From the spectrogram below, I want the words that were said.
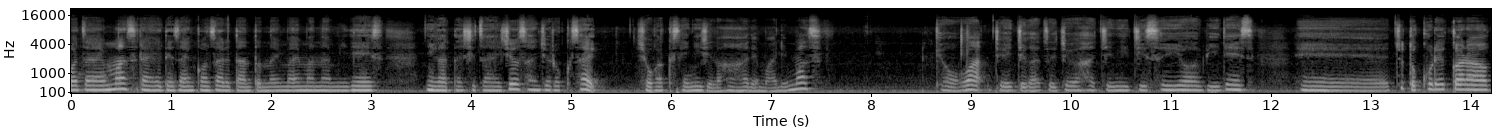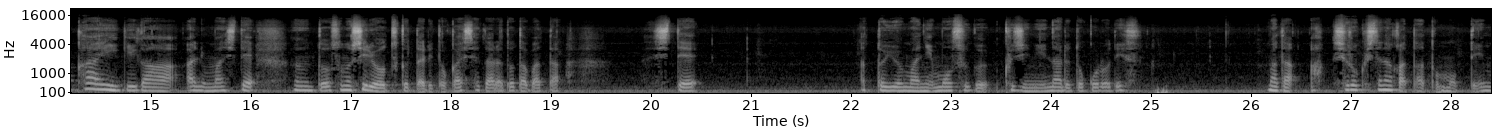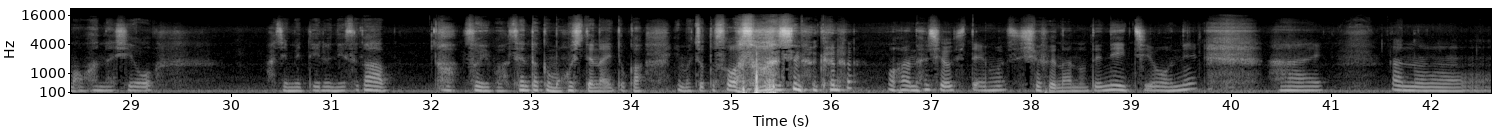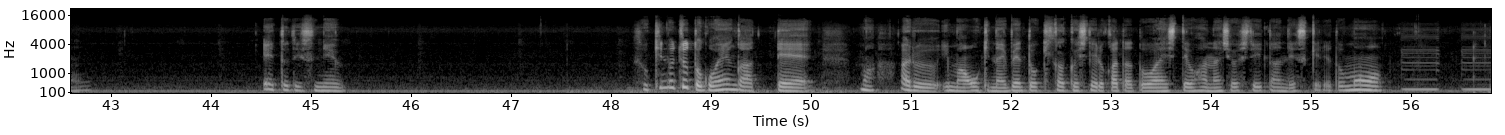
ございます。ライフデザインコンサルタントの今井まなみです。新潟市在住36歳、小学生2児の母でもあります。今日は11月18日水曜日です。えー、ちょっとこれから会議がありまして、うんと、その資料を作ったりとかしてたらドタバタしてあっという間にもうすぐ9時になるところです。まだあ収録してなかったと思って今お話を始めているんですがあそういえば洗濯も干してないとか今ちょっとそわそわしながら お話をしています。主婦なのでね一応ね。はい。あのー、えっ、ー、とですね。そう昨日ちょっとご縁があってまあ、ある今大きなイベントを企画している方とお会いしてお話をしていたんですけれども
